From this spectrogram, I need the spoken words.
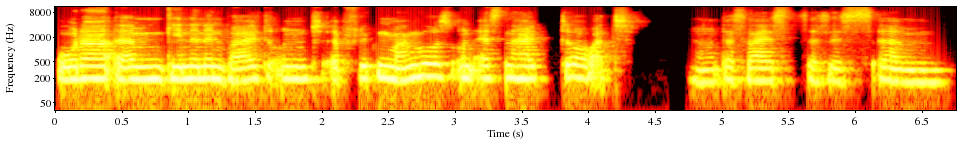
oder ähm, gehen in den Wald und äh, pflücken Mangos und essen halt dort. Ja, das heißt, das ist, ähm,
